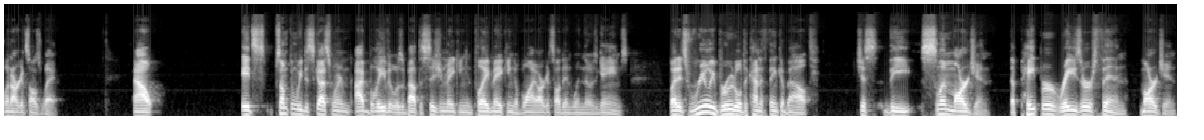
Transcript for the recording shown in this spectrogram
went Arkansas's way. Now, it's something we discussed when I believe it was about decision making and play making of why Arkansas didn't win those games. But it's really brutal to kind of think about just the slim margin, the paper razor thin margin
